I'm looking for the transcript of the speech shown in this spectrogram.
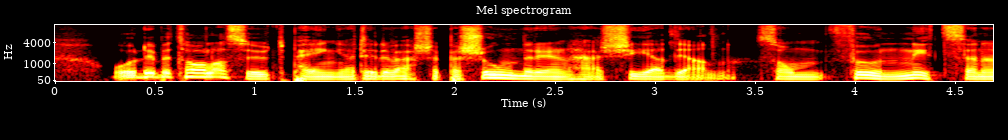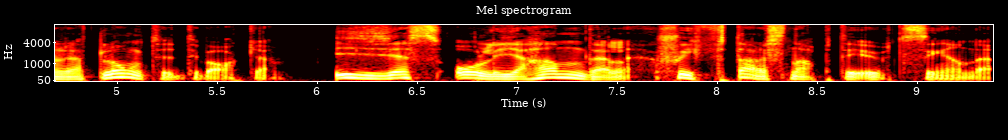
och det betalas ut pengar till diverse personer i den här kedjan som funnits sedan en rätt lång tid tillbaka. IS oljehandel skiftar snabbt i utseende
